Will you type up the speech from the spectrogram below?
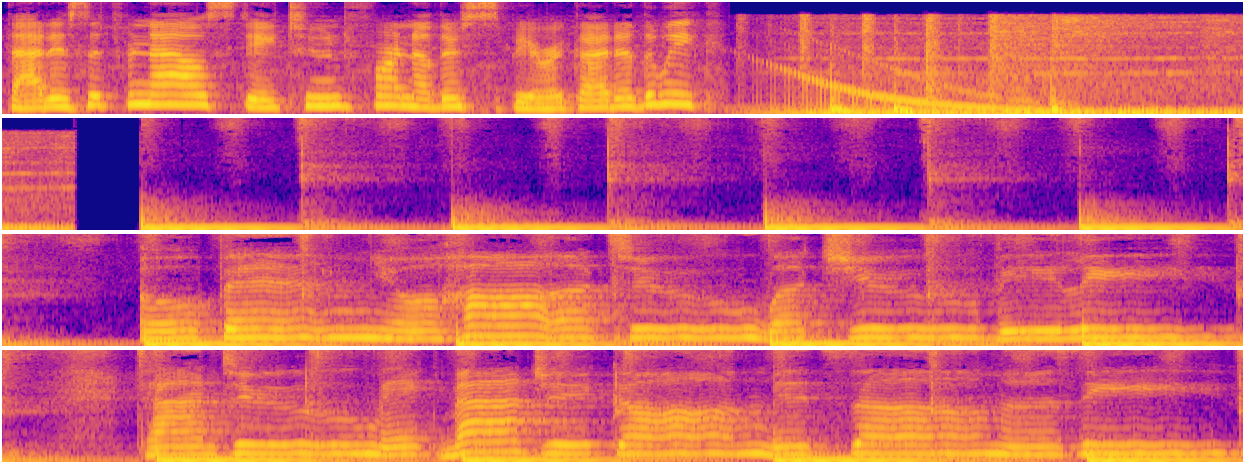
That is it for now. Stay tuned for another Spirit Guide of the Week. Open your heart to what you believe. To make magic on Midsummer's Eve.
